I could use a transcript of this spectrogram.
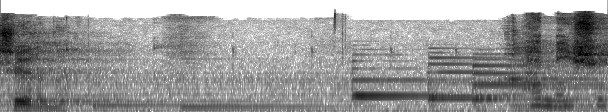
睡了吗？还没睡。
